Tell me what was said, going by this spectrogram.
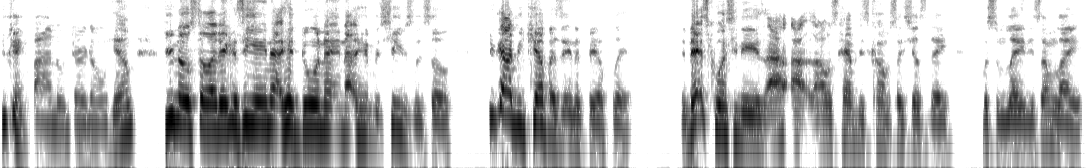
you can't find no dirt on him. You know stuff like that because he ain't out here doing that and not here mischievously. So you got to be careful as an NFL player. The next question is I, I, I was having this conversation yesterday with some ladies. I'm like,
